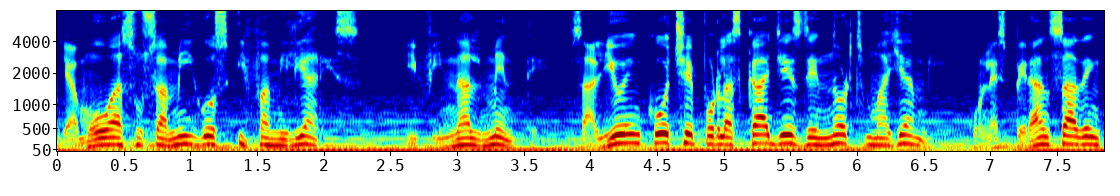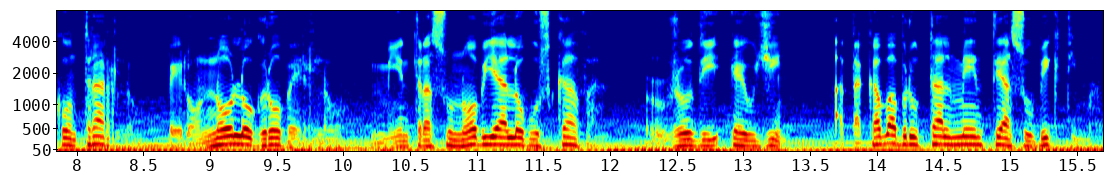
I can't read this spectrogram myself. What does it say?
Llamó a sus amigos y familiares y finalmente salió en coche por las calles de North Miami con la esperanza de encontrarlo, pero no logró verlo. Mientras su novia lo buscaba, Rudy Eugene atacaba brutalmente a su víctima.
